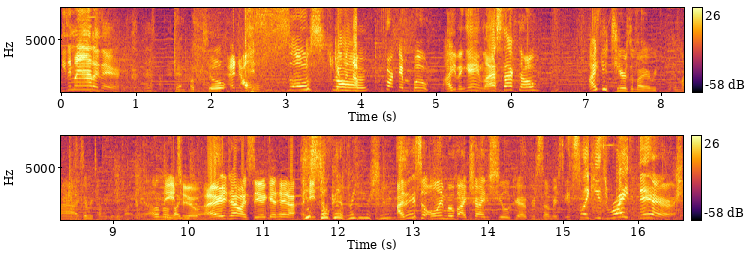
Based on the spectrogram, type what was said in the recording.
Get him out of there. That up tilt And- is oh. so a strong. the fucking boot. I- Even game. Last stock, though. I get tears in my every, in my eyes every time I get hit by that. I don't know Me about too. you guys. Every time I see it get hit, I, He's so good at breaking your shins. I think it's the only move I try and shield grab for some reason. It's like he's right there.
